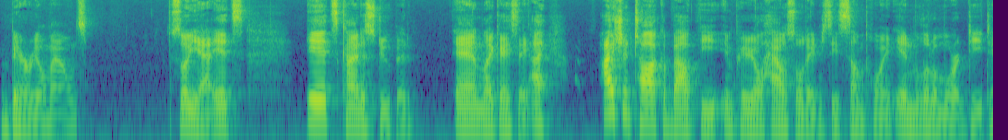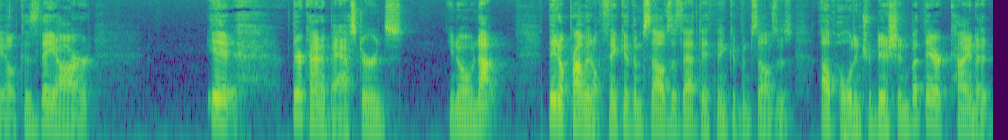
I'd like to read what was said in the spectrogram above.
burial mounds. So yeah, it's it's kind of stupid. And like I say, I I should talk about the Imperial Household Agency some point in a little more detail because they are it, eh, they're kind of bastards. You know, not they don't probably don't think of themselves as that. They think of themselves as upholding tradition, but they're kind of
